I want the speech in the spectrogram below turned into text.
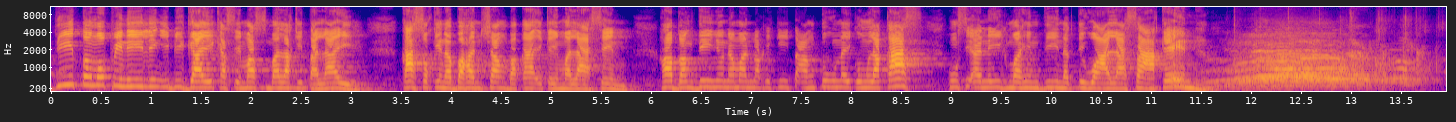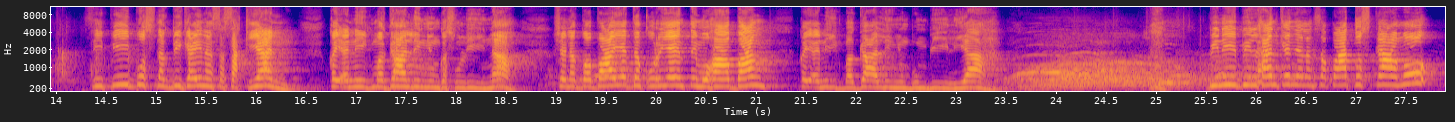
Dito mo piniling ibigay kasi mas malaki talay. Kaso kinabahan siyang baka ikay malasin. Habang di nyo naman makikita ang tunay kong lakas kung si Enigma hindi nagtiwala sa akin. Si Pibos nagbigay ng sasakyan. Kay Enigma galing yung gasolina. Siya nagbabayad ng kuryente mo habang kay Enigma galing yung bumbilya. Binibilhan ka niya ng sapatos ka mo.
